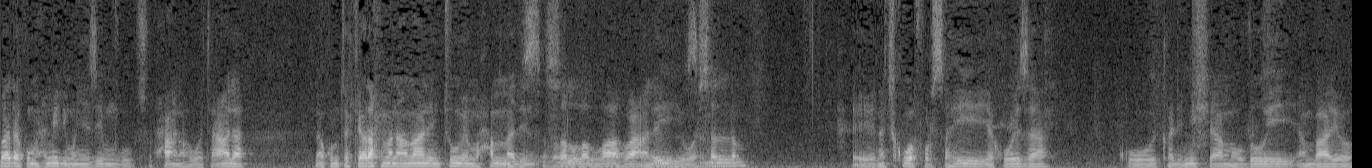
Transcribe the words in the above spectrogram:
بعدكم حميد من يزيمه سبحانه وتعالى نكم تكي رحمة أمان تومي محمد صلى الله عليه وسلم. نتكوى فرصة هي يكويزا كويكاليميشا موضوعي أمبايو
